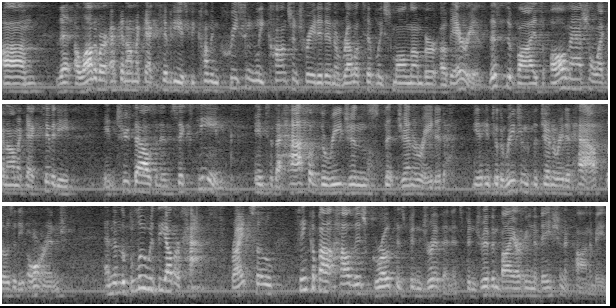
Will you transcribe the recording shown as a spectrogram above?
um, that a lot of our economic activity has become increasingly concentrated in a relatively small number of areas. This divides all national economic activity in 2016 into the half of the regions that generated, into the regions that generated half, those are the orange, and then the blue is the other half, right? So think about how this growth has been driven. It's been driven by our innovation economy.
